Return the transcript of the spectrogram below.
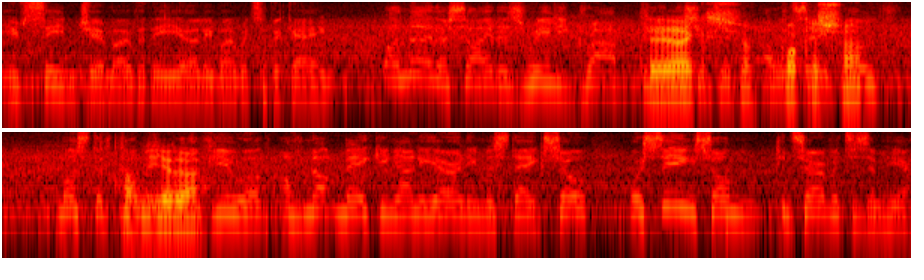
what you've seen, Jim, over the early moments of the game. Well, neither side has really grabbed the initiative, I would say, both must have come in with a view of, of not making any early mistakes. So we're seeing some conservatism here.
